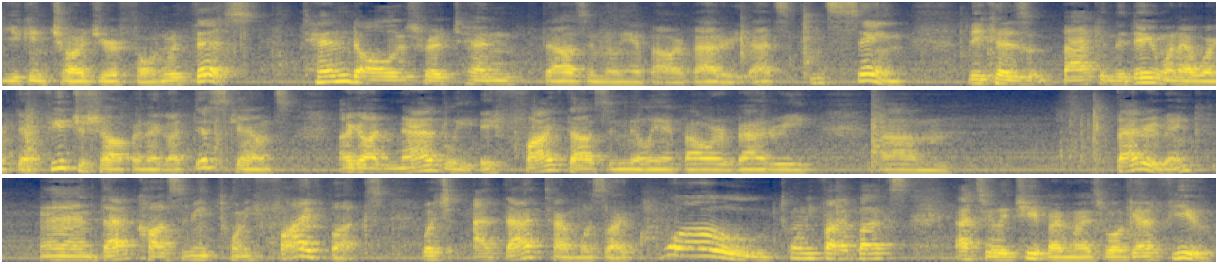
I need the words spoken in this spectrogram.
you can charge your phone with this. $10 for a 10,000 milliamp hour battery. That's insane because back in the day when I worked at Future Shop and I got discounts, I got Nadley a 5,000 milliamp hour battery um, battery bank and that costed me 25 bucks which at that time was like, whoa, 25 bucks? That's really cheap. I might as well get a few.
